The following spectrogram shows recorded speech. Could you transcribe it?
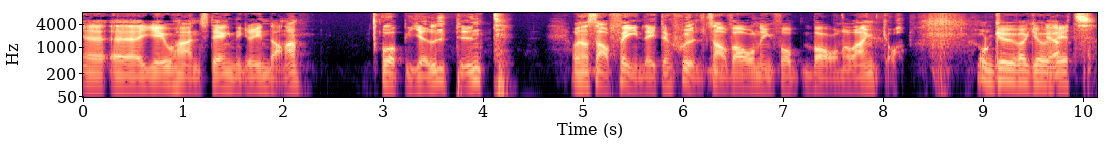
eh, eh, Johan stängde grindarna upp julpynt. Och en sån här fin liten skylt, sån här varning för barn och ankor. Och gud vad gulligt.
